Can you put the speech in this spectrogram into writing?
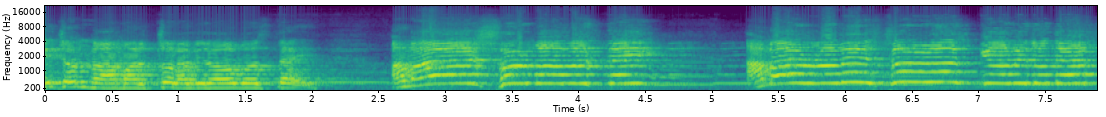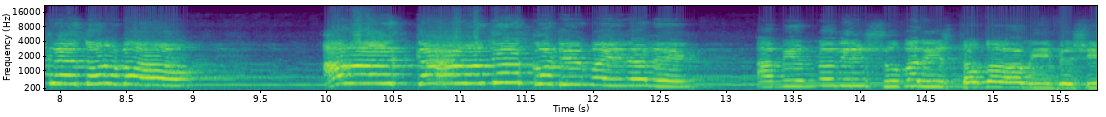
এই জন্য আমার চলাবির অবস্থায়, আমার সর্ব অবস্থায়, আমার আমি যদি আঁকড়ে ধরব, আমার কাগজের কঠিন ময়দানে আমি নবীর সুপারিশ তত আমি বেশি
